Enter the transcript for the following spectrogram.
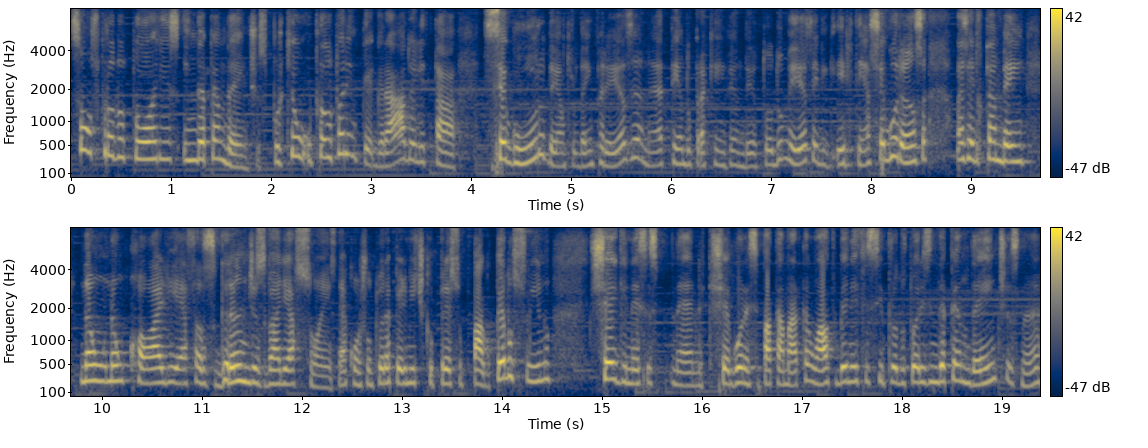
São os produtores independentes, porque o, o produtor integrado ele está seguro dentro da empresa, né? Tendo para quem vender todo mês, ele, ele tem a segurança, mas ele também não, não colhe essas grandes variações, né? A conjuntura permite que o preço pago pelo suíno chegue nesses, né? Que chegou nesse patamar tão alto beneficia produtores independentes, né?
